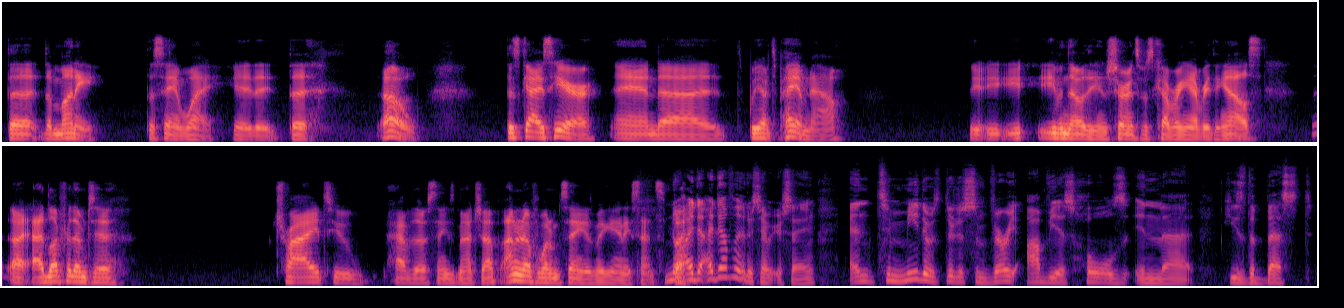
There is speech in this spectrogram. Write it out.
the the money the same way. Yeah, the the oh, this guy's here and uh, we have to pay him now. Even though the insurance was covering everything else, I'd love for them to try to have those things match up. I don't know if what I'm saying is making any sense. No. I, I definitely understand what you're saying. And to me, there's there's just some very obvious holes in that he's the best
